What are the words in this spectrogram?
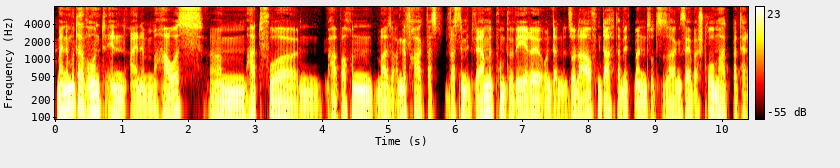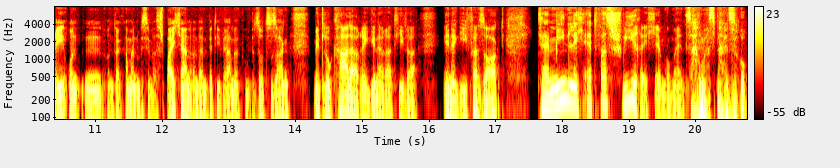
Meine Mutter wohnt in einem Haus, ähm, hat vor ein paar Wochen mal so angefragt, was, was denn mit Wärmepumpe wäre und dann Solar auf dem Dach, damit man sozusagen selber Strom hat, Batterie unten und dann kann man ein bisschen was speichern und dann wird die Wärmepumpe sozusagen mit lokaler regenerativer Energie versorgt. Terminlich etwas schwierig im Moment, sagen wir es mal so.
